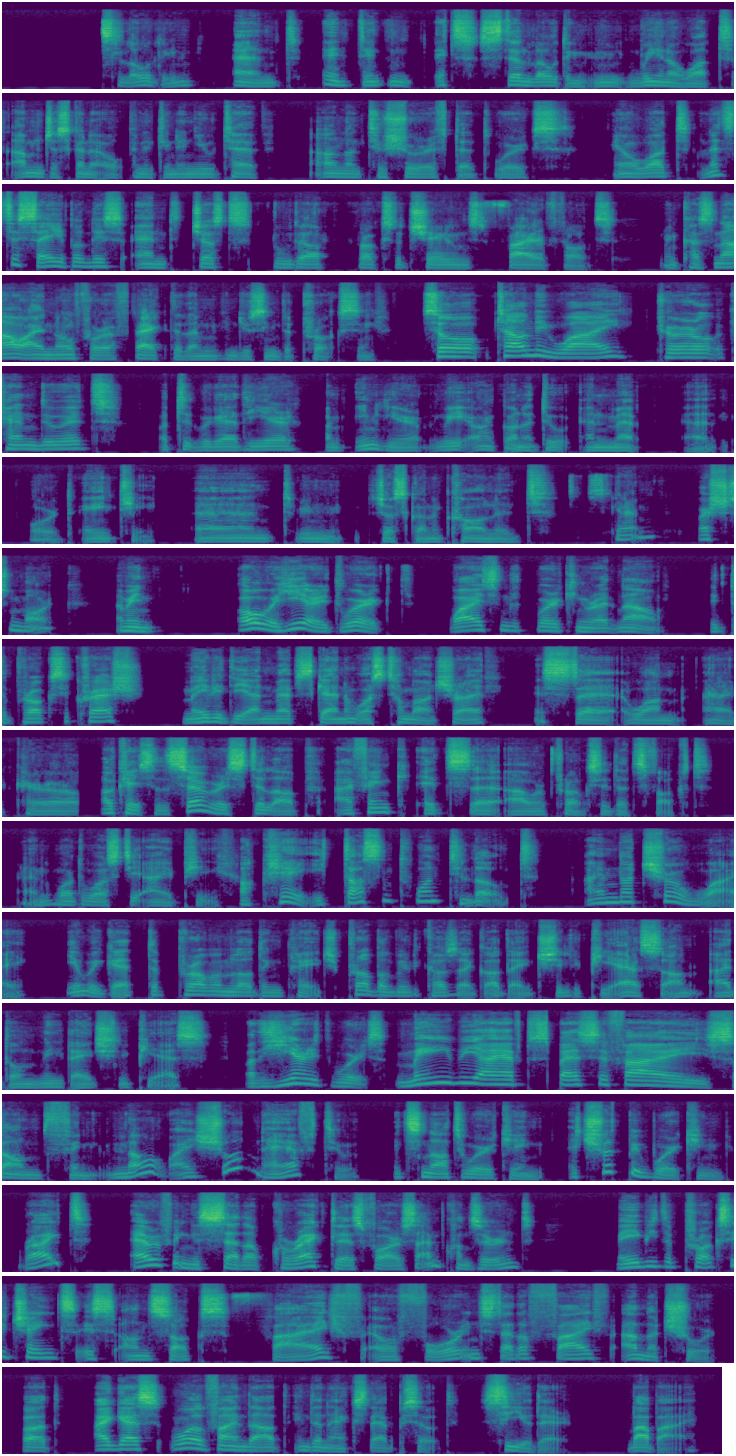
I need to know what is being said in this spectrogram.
It's loading and it didn't, it's still loading. Mm, you know what? I'm just going to open it in a new tab. I'm not too sure if that works. You know what? Let's disable this and just boot up proxy chains Firefox. Because now I know for a fact that I'm using the proxy. So tell me why curl can do it what did we get here? Um, in here, we are gonna do nmap at port 80, and we're just gonna call it scan question mark. I mean, over here it worked. Why isn't it working right now? Did the proxy crash? Maybe the nmap scan was too much, right? It's the one uh, curl. Okay, so the server is still up. I think it's uh, our proxy that's fucked. And what was the IP? Okay, it doesn't want to load. I'm not sure why. Here we get the problem loading page, probably because I got HTTPS on. I don't need HTTPS. But here it works. Maybe I have to specify something. No, I shouldn't have to. It's not working. It should be working, right? Everything is set up correctly as far as I'm concerned. Maybe the proxy chains is on SOCKS 5 or 4 instead of 5. I'm not sure. But I guess we'll find out in the next episode. See you there. Bye bye.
